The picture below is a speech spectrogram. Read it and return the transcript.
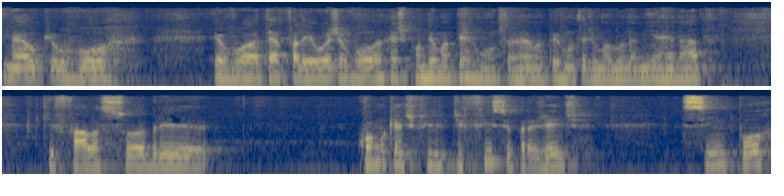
né, o que eu vou eu vou até falei, hoje eu vou responder uma pergunta, né? Uma pergunta de uma aluna minha, Renata, que fala sobre como que é difícil para a gente se impor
